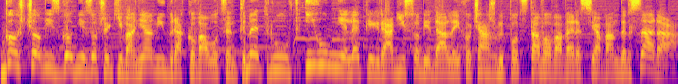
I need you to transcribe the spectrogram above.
Gościowi zgodnie z oczekiwaniami brakowało centymetrów i u mnie lepiej radzi sobie dalej chociażby podstawowa wersja Wandersara.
